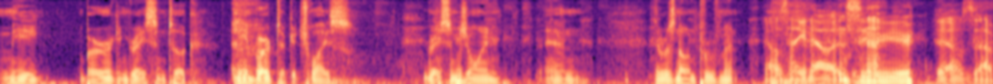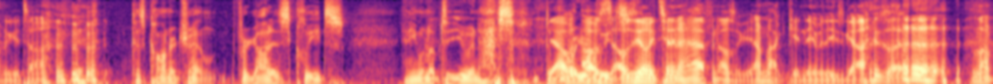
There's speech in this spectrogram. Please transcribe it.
me, Berg, and Grayson took. Me and Berg took it twice. Grayson joined, and there was no improvement I was hanging out. Senior year. yeah, I was having a good time. because Connor Trent forgot his cleats, and he went up to you and asked to yeah, I, borrow was- your I was cleats. I was the only 10 and a half, and I was like, yeah, I'm not getting in with these guys. Like, I'm not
